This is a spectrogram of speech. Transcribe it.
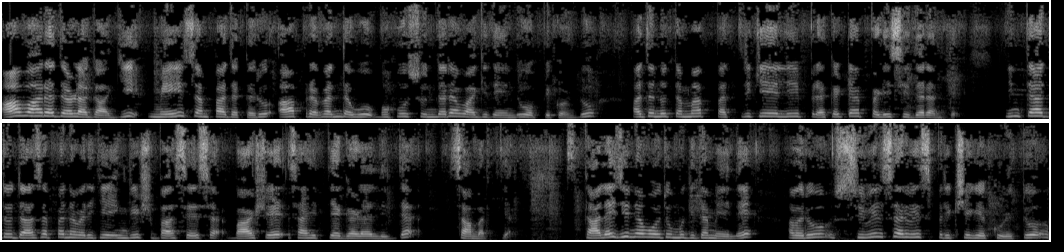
ಆ ವಾರದೊಳಗಾಗಿ ಮೇ ಸಂಪಾದಕರು ಆ ಪ್ರಬಂಧವು ಬಹು ಸುಂದರವಾಗಿದೆ ಎಂದು ಒಪ್ಪಿಕೊಂಡು ಅದನ್ನು ತಮ್ಮ ಪತ್ರಿಕೆಯಲ್ಲಿ ಪ್ರಕಟಪಡಿಸಿದರಂತೆ. ಇಂಥದ್ದು ದಾಸಪ್ಪನವರಿಗೆ ಇಂಗ್ಲಿಷ್ ಭಾಷೆ ಭಾಷೆ ಸಾಹಿತ್ಯಗಳಲ್ಲಿದ್ದ ಸಾಮರ್ಥ್ಯ. ಕಾಲೇಜಿನ ಓದು ಮುಗಿದ ಮೇಲೆ ಅವರು ಸಿವಿಲ್ ಸರ್ವಿಸ್ ಪರೀಕ್ಷೆಗೆ ಕುಳಿತು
